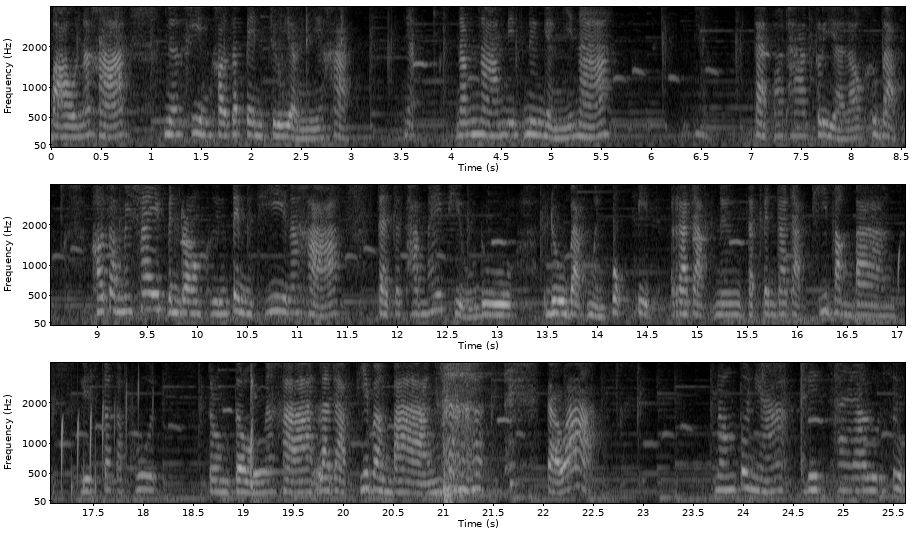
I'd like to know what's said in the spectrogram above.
เบาๆนะคะ เนื้อครีมเขาจะเป็นฟิลอย่างนี้ค่ะเนี่ยน้ำน้ำๆนิดนึงอย่างนี้นะ แต่พอทาเกลี่ยแล้วคือแบบเขาจะไม่ใช่เป็นรองพื้นเต็มที่นะคะ แต่จะทำให้ผิวดูดูแบบเหมือนปกปิดระดับหนึ่งแต่เป็นระดับที่บางๆลิสก็จะพูดตรงๆนะคะ ระดับที่บางๆ แต่ว่า น้องตัวนี้ลิสใช้แล้วรู้สึก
